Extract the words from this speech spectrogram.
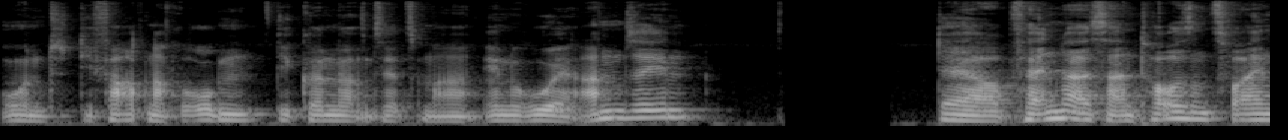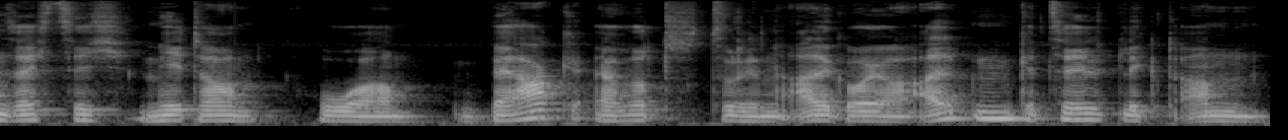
und die Fahrt nach oben, die können wir uns jetzt mal in Ruhe ansehen. Der Pfänder ist ein 1062 Meter hoher Berg. Er wird zu den Allgäuer Alpen gezählt, liegt am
